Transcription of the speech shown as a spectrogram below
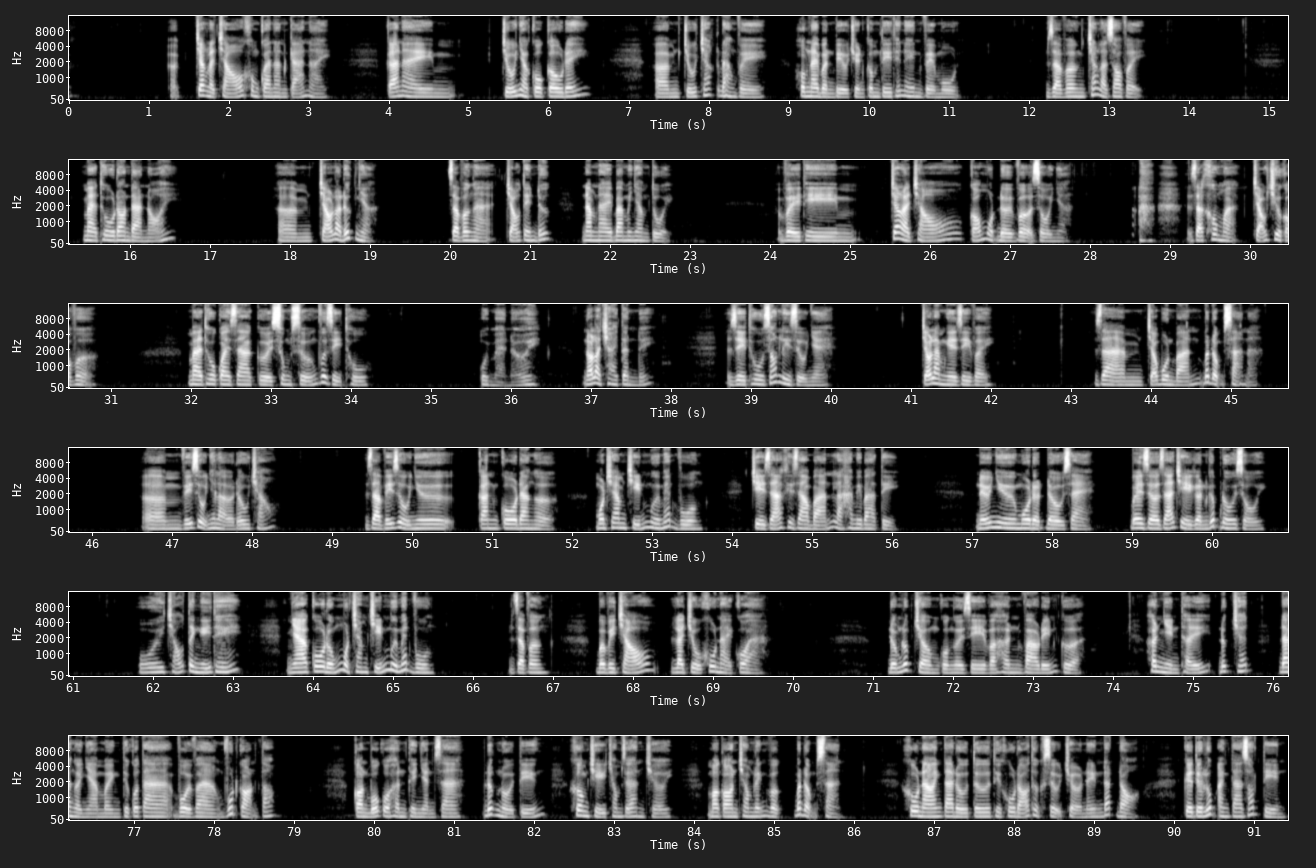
À, Chắc là cháu không quen ăn cá này. Cá này ừ, Chú nhà cô câu đấy. À, Chú chắc đang về. Hôm nay bận biểu chuyển công ty thế nên về muộn. Dạ vâng chắc là do vậy. Mẹ Thu đòn đà nói. À, Cháu là Đức nhỉ? Dạ vâng ạ Cháu tên Đức Năm nay 35 tuổi. Vậy thì ừ, Chắc là cháu có một đời vợ rồi nhỉ À, dạ không ạ, cháu chưa có vợ. Mẹ Thu quay ra cười sung sướng với dì Thu. Ôi mẹ ơi, nó là trai tần đấy. Dì Thu rót ly rượu nhẹ. Cháu làm nghề gì vậy? Dạ, cháu buôn bán bất động sản à? à ví dụ như là ở đâu cháu? Dạ, ví dụ như căn cô đang ở 190 mét vuông. Chỉ giá khi giao bán là 23 tỷ. Nếu như mua đợt đầu rẻ, Bây giờ giá trị gần gấp đôi rồi Ôi, cháu tình ý thế Nhà cô đúng 190 mét vuông Dạ vâng Bởi vì cháu là chủ khu này cô à Đúng lúc chồng của người dì và Hân vào đến cửa, Hân nhìn thấy Đức Chất đang ở nhà mình thì cô ta vội vàng vút gọn tóc. Còn bố của Hân thì nhận ra Đức nổi tiếng không chỉ trong giới ăn chơi mà còn trong lĩnh vực bất động sản. Khu nào anh ta đầu tư thì khu đó thực sự trở nên đắt đỏ kể từ lúc anh ta rót tiền.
